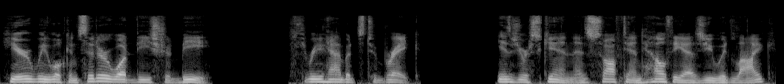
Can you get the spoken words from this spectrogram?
Here we will consider what these should be. 3 Habits to break. Is your skin as soft and healthy as you would like?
